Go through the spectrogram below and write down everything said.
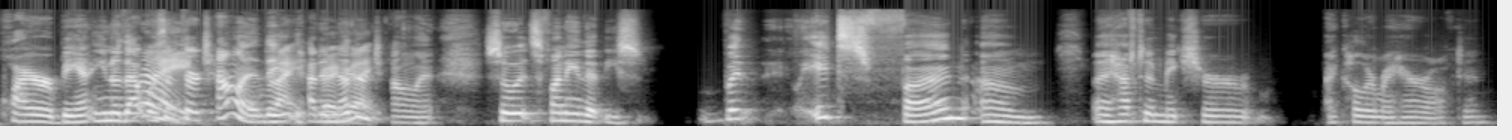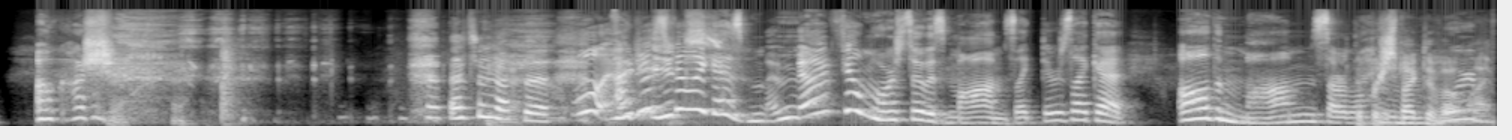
choir or band you know that wasn't their talent they Right, had right, another right. talent so it's funny that these but it's fun um I have to make sure I color my hair often Oh gosh. that's about the Well, I just It's- feel like as I feel more so as moms. Like there's like a all the moms are The like perspective on we're life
